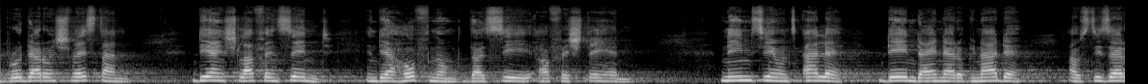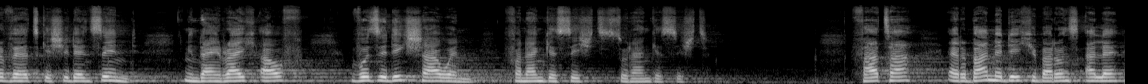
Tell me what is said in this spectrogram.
Brüder und Schwestern, die entschlafen sind, in der Hoffnung, dass sie auferstehen. Nimm sie uns alle, die in deiner Gnade aus dieser Welt geschieden sind, in dein Reich auf, wo sie dich schauen von Angesicht zu Angesicht. Vater, erbarme dich über uns alle,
